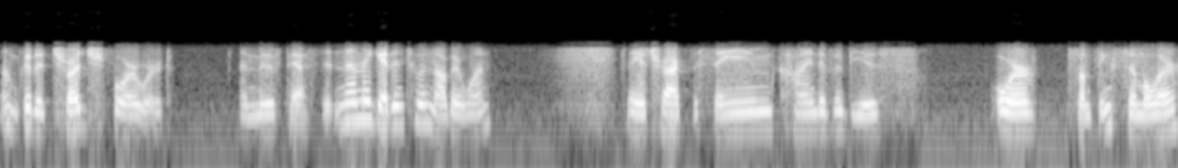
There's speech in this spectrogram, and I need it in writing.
I'm going to trudge forward and move past it. And then they get into another one they attract the same kind of abuse or something similar.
